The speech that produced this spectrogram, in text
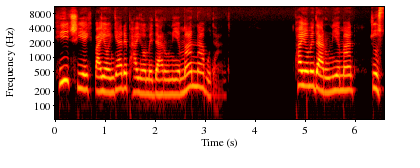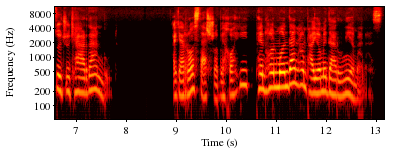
هیچ یک بیانگر پیام درونی من نبودند. پیام درونی من جستجو کردن بود. اگر راستش را بخواهید پنهان ماندن هم پیام درونی من است.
